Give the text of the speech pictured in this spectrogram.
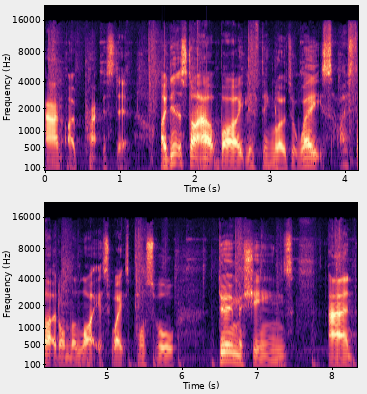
and I practiced it. I didn't start out by lifting loads of weights. I started on the lightest weights possible, doing machines, and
